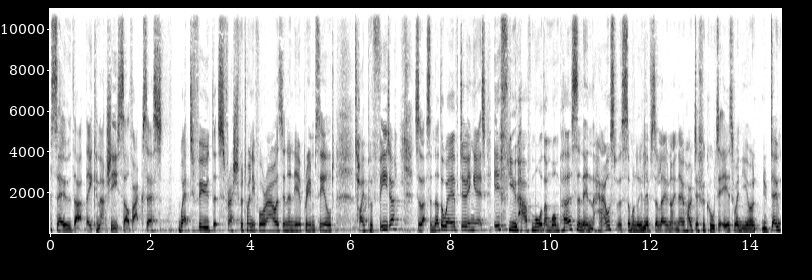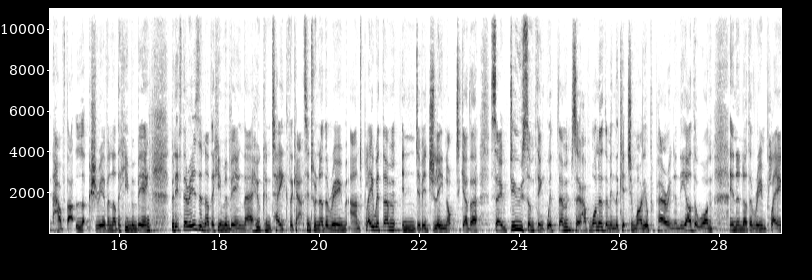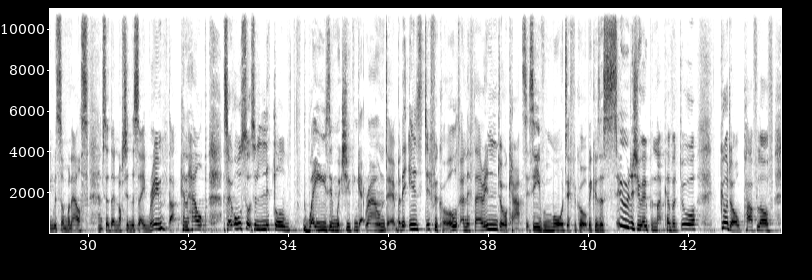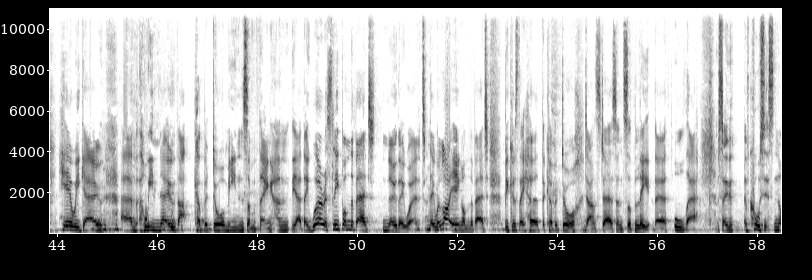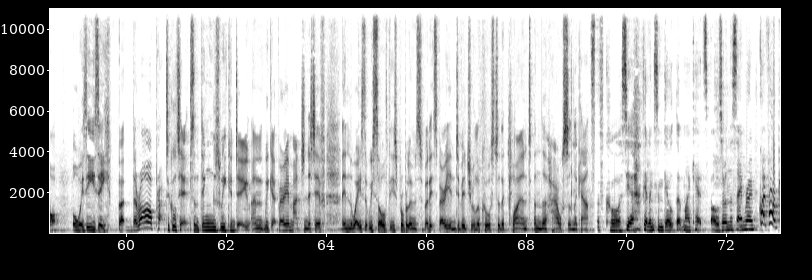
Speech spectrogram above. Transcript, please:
so that they can actually self access wet food that's fresh for 24 hours in a neoprene sealed type of feeder. So that's another way of doing it. If you have more than one person in the house, as someone who lives alone, I know how difficult it is when you, you don't have that luxury of another human being. But if there is another human being there who can take the cats into another room and play with them individually, not together, so do something with them. So have one of them in the kitchen while you're preparing and the other one in another room playing with someone else. So they're not in the same room. That can help. So all sorts of little ways in which you can get around it, but it is difficult. And if they're indoor cats, it's even more difficult because as soon as you open that cupboard door, good old Pavlov, here we go. Um, we know that cupboard door means something. And yeah, they were asleep on the bed. No, they weren't. They were lying on the bed because they heard the cupboard door downstairs and suddenly they're all there. So, of course, it's not always easy, but there are practical tips and things we can do, and we get very imaginative in the ways that we solve these problems. But it's very individual, of course, to the client and the house and the cats. Of course, yeah. Feeling some guilt that my cat's bowls are in the same room, quite far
